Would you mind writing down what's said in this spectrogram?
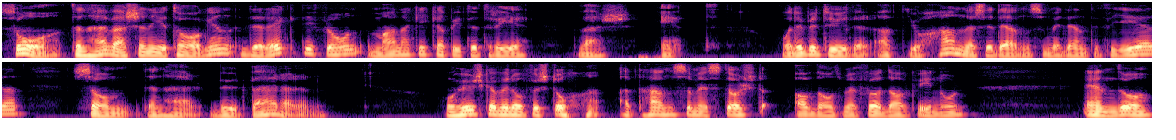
Så, den här versen är ju tagen direkt ifrån Malaki kapitel 3, vers 1. Och det betyder att Johannes är den som är identifierad som den här budbäraren. Och hur ska vi då förstå att han som är störst av de som är födda av kvinnor ändå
